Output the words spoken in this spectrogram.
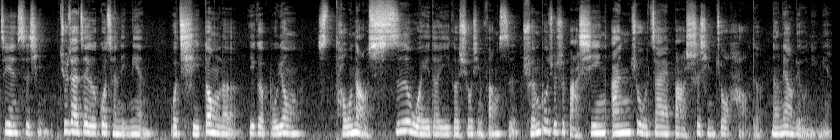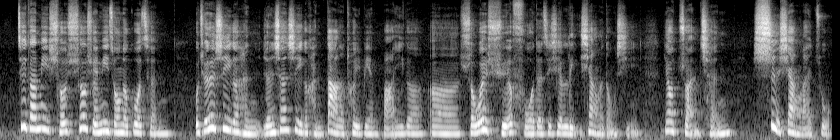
这件事情，就在这个过程里面，我启动了一个不用。头脑思维的一个修行方式，全部就是把心安住在把事情做好的能量流里面。这段密修修学密宗的过程，我觉得是一个很人生是一个很大的蜕变，把一个呃所谓学佛的这些理相的东西，要转成事相来做，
